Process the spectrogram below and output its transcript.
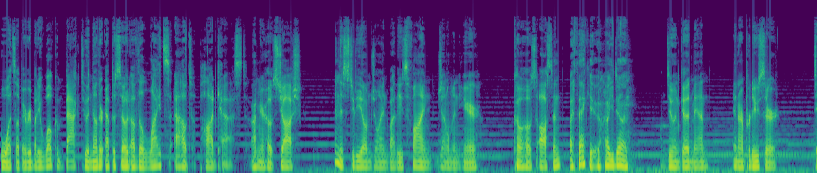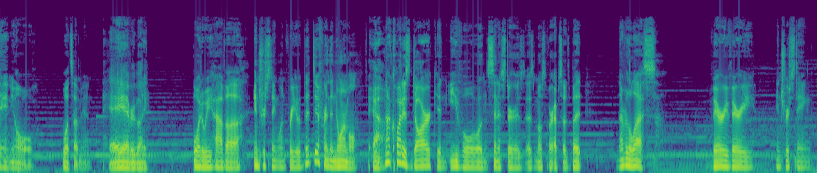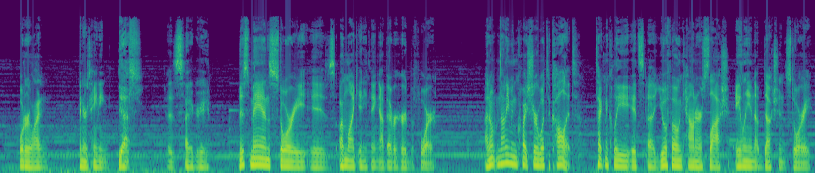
What's up, everybody? Welcome back to another episode of the Lights Out podcast. I'm your host, Josh. In this studio, I'm joined by these fine gentlemen here. Co-host Austin. I thank you. How you doing? I'm doing good, man. And our producer, Daniel. What's up, man? Hey, everybody. Boy, do we have a interesting one for you. A bit different than normal. Yeah. Not quite as dark and evil and sinister as, as most of our episodes, but nevertheless, very, very interesting, borderline entertaining. Yes, Because I'd agree. this man's story is unlike anything I've ever heard before. I don't, I'm not even quite sure what to call it. Technically, it's a UFO encounter slash alien abduction story,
